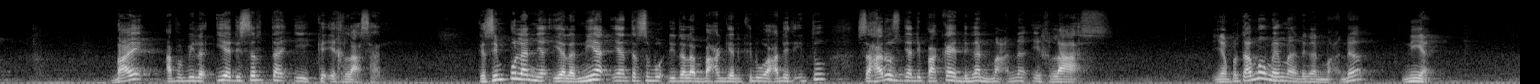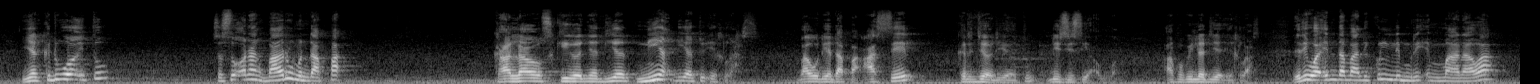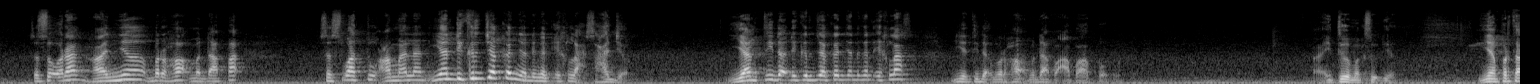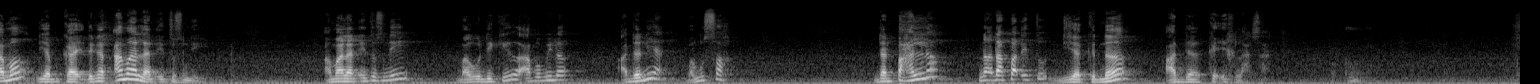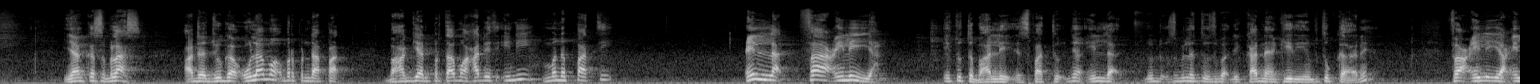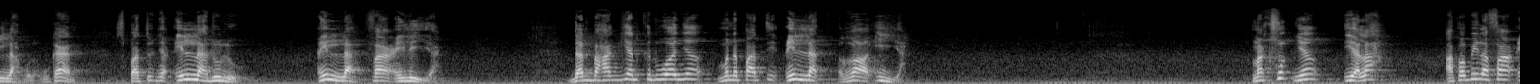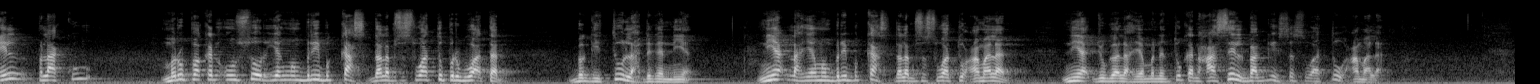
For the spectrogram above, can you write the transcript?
baik apabila ia disertai keikhlasan. Kesimpulannya ialah niat yang tersebut di dalam bahagian kedua hadis itu seharusnya dipakai dengan makna ikhlas. Yang pertama memang dengan makna niat. Yang kedua itu seseorang baru mendapat kalau sekiranya dia niat dia itu ikhlas baru dia dapat hasil kerja dia tu di sisi Allah. Apabila dia ikhlas. Jadi wa inna malikul limri'im manawa seseorang hanya berhak mendapat sesuatu amalan yang dikerjakannya dengan ikhlas sahaja. Yang tidak dikerjakannya dengan ikhlas dia tidak berhak mendapat apa-apa pun. Ha, itu maksud dia. Yang pertama dia berkait dengan amalan itu sendiri. Amalan itu sendiri baru dikira apabila ada niat bagus sah dan pahala nak dapat itu dia kena ada keikhlasan. Yang ke sebelas ada juga ulama berpendapat bahagian pertama hadis ini menepati illat fa'iliyah. Itu terbalik sepatutnya illat duduk sebelah tu sebab di kanan kiri bertukar ni. Fa'iliyah illah pula. Bukan. Sepatutnya illah dulu. Illah fa'iliyah dan bahagian keduanya menepati illat ghaiyah. Maksudnya ialah apabila fa'il pelaku merupakan unsur yang memberi bekas dalam sesuatu perbuatan begitulah dengan niat. Niatlah yang memberi bekas dalam sesuatu amalan. Niat jugalah yang menentukan hasil bagi sesuatu amalan.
